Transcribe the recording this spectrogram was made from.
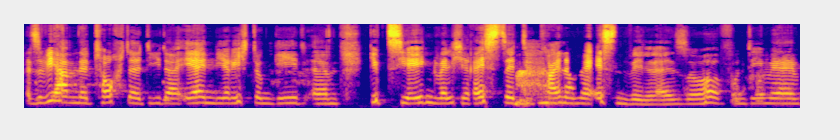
Also wir haben eine Tochter, die da eher in die Richtung geht, ähm, gibt es hier irgendwelche Reste, die keiner mehr essen will. Also von dem her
